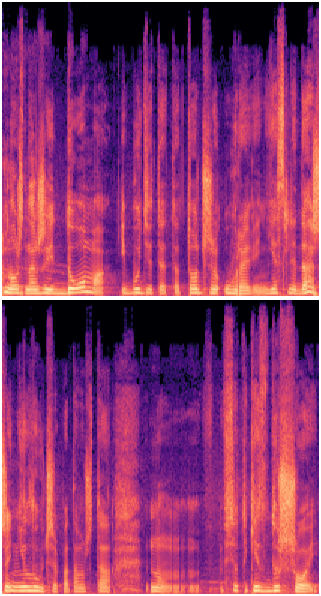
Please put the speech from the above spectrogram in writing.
Можно жить дома, и будет это тот же уровень, если даже не лучше, потому что ну, все-таки с душой,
